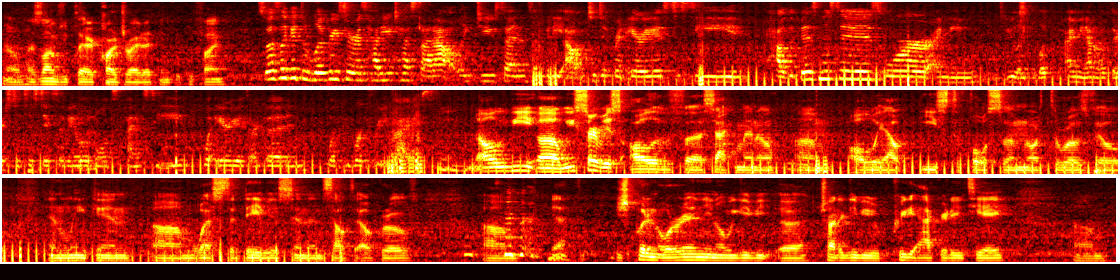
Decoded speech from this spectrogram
you know as long as we play our cards right, I think we'll be fine. So as like a delivery service, how do you test that out? Like, do you send somebody out into different areas to see how the business is, or I mean, do you like look? I mean, I don't know if there's statistics available to kind of see what areas are good and what could work for you guys. No, we uh, we service all of uh, Sacramento, um, all the way out east to Folsom, north to Roseville, and Lincoln, um, west to Davis, and then south to Elk Grove. Um, yeah, you just put an order in. You know, we give you uh, try to give you a pretty accurate ETA. Um,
